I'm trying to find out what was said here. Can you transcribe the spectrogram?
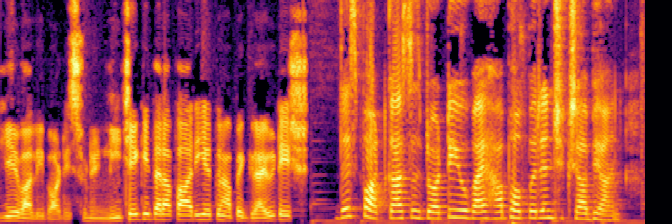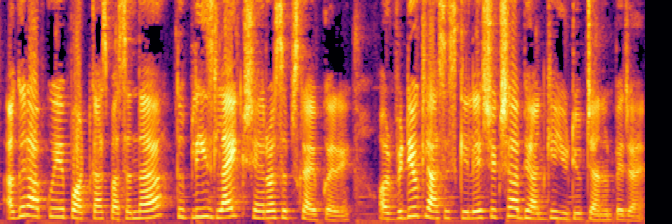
ये वाली बॉडी स्टूडेंट नीचे की तरफ़ आ रही है तो यहाँ पे gravitation this podcast is brought you by Hubhopper शिक्षा अभियान अगर आपको ये पॉडकास्ट पसंद आया तो प्लीज़ लाइक शेयर और सब्सक्राइब करें और वीडियो क्लासेस के लिए शिक्षा अभियान के यूट्यूब चैनल पर जाएँ।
